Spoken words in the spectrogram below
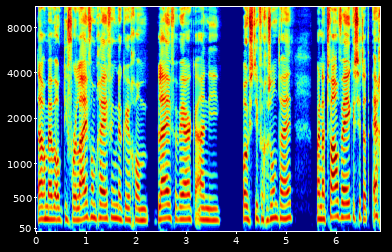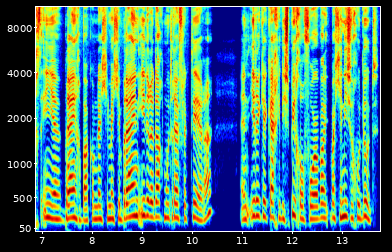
Daarom hebben we ook die for life omgeving. Dan kun je gewoon blijven werken aan die positieve gezondheid. Maar na twaalf weken zit dat echt in je brein gebakken, omdat je met je brein iedere dag moet reflecteren. En iedere keer krijg je die spiegel voor wat, wat je niet zo goed doet.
